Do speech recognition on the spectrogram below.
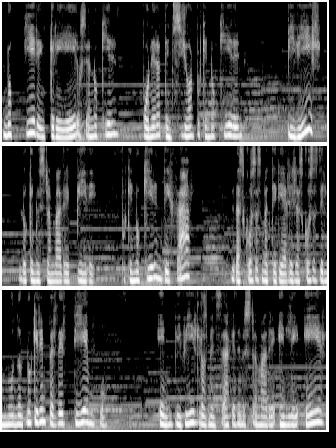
no quieren creer, o sea, no quieren poner atención porque no quieren vivir lo que nuestra madre pide, porque no quieren dejar las cosas materiales, las cosas del mundo, no quieren perder tiempo en vivir los mensajes de nuestra madre, en leer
